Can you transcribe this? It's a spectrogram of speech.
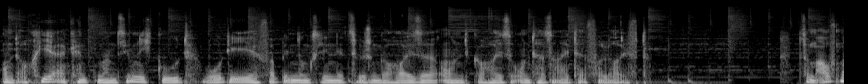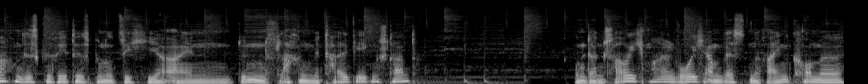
Und auch hier erkennt man ziemlich gut, wo die Verbindungslinie zwischen Gehäuse und Gehäuseunterseite verläuft. Zum Aufmachen des Gerätes benutze ich hier einen dünnen flachen Metallgegenstand. Und dann schaue ich mal, wo ich am besten reinkomme,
